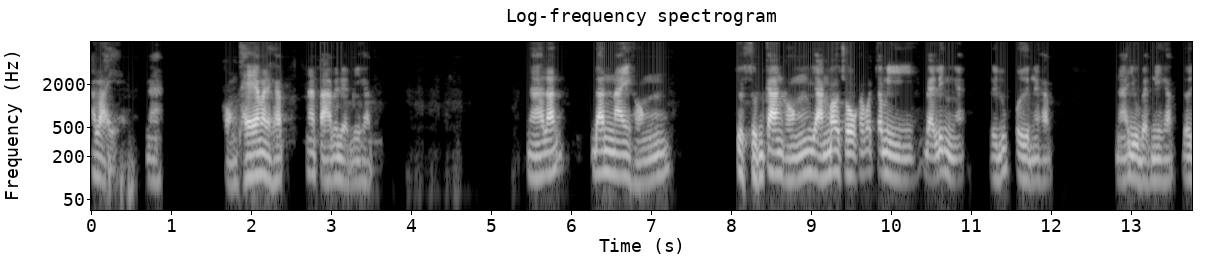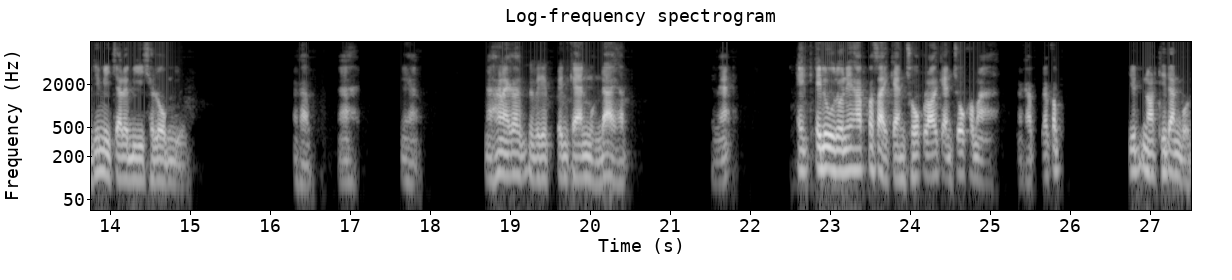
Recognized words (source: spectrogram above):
อะไรนะ ของแท้มาเลยครับ หน้าตาเป็นแบบนี้ครับ นะด้านด้านในของจุดศูนย์กลางของยางเบ้าโชคครับก็จะมีแบริ่งนี่ยหรือลูกปืนนะครับ นะ อยู่แบบนี้ครับ โดยที่มีจารบีฉลมอยู่นะครับ นะเนี่ย นะข้างในก็เป็นเป็นแกนหมุนได้ครับเห็นไหมไอ้ไอ้รูตัวนี้ครับก็ใส่แกนโชคร้อยแกนโชคเข้ามานะครับ แล้วก็ยึดน็อตที่ด้านบน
